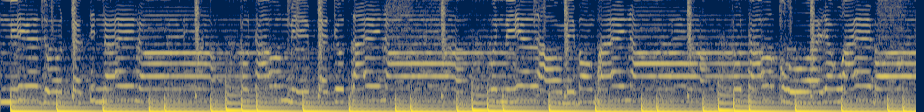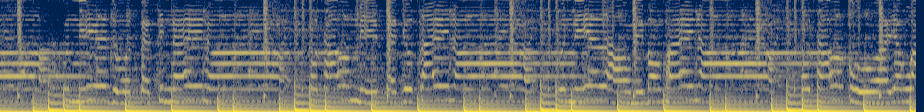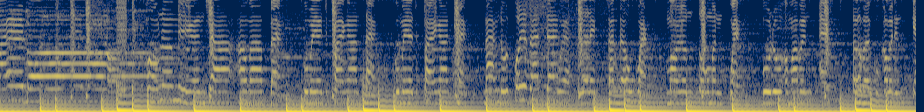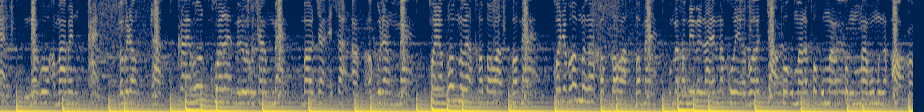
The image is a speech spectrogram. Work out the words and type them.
Near, don't doing 39. เขาบอกว่าบอกแม่พวกม่เขามีเวลามาคุยกับพวกกรจอกพวกกูมาแล้วพวกกูมาพวกกูมาพวกมึงก็ออก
